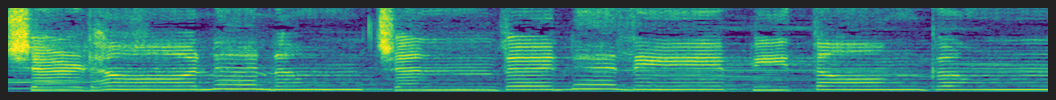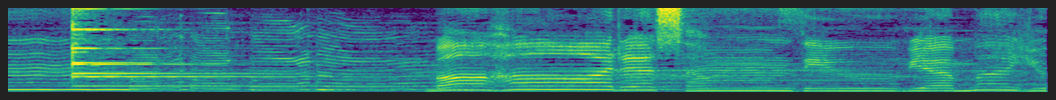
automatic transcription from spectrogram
षढाननं चन्दनलेपिताङ्गम्। महारसं दिव्यमयूरवाहनम्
